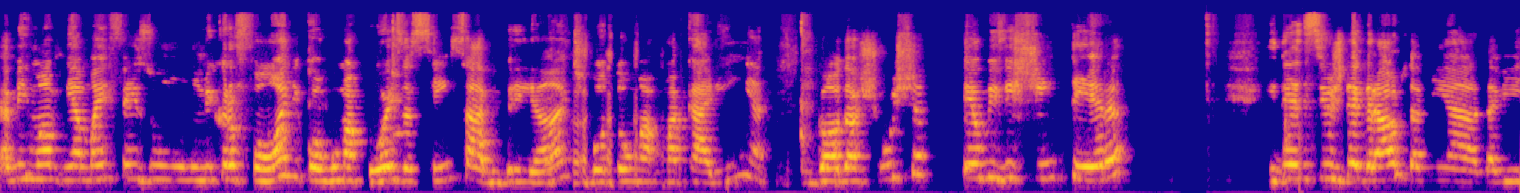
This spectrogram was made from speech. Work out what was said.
A minha, irmã, minha mãe fez um, um, microfone com alguma coisa assim, sabe, brilhante, botou uma, uma carinha igual da Xuxa, eu me vesti inteira e desci os degraus da minha, da minha,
